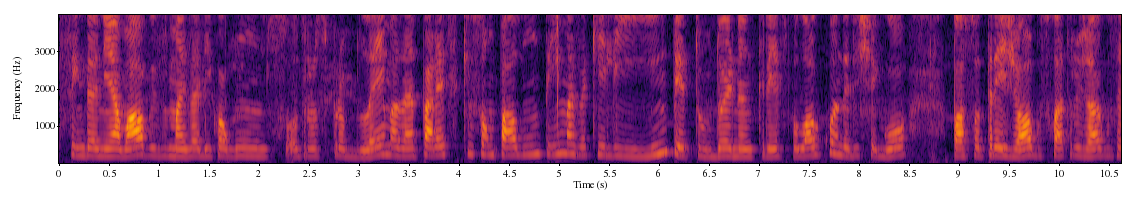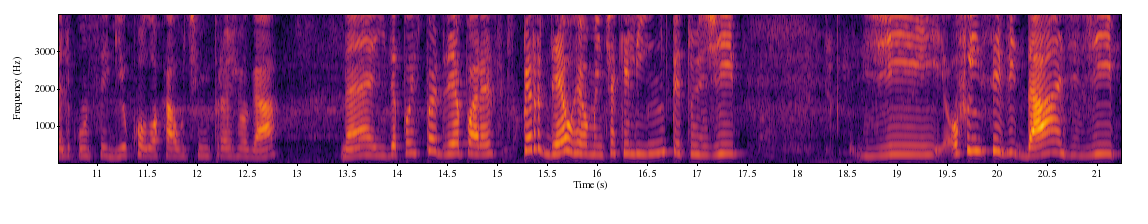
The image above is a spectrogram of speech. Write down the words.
sem Daniel Alves, mas ali com alguns outros problemas, né? Parece que o São Paulo não tem mais aquele ímpeto do Hernan Crespo. Logo quando ele chegou, passou três jogos, quatro jogos, ele conseguiu colocar o time para jogar, né? E depois perdeu, parece que perdeu realmente aquele ímpeto de, de ofensividade, de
